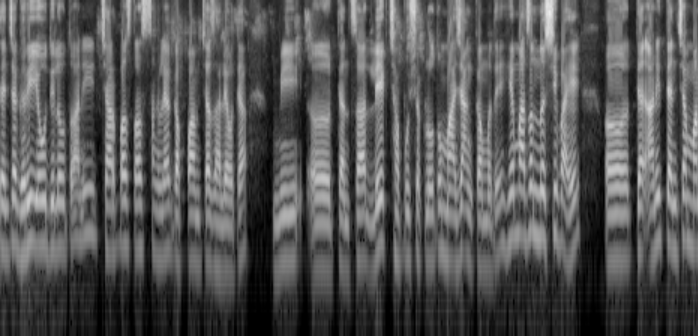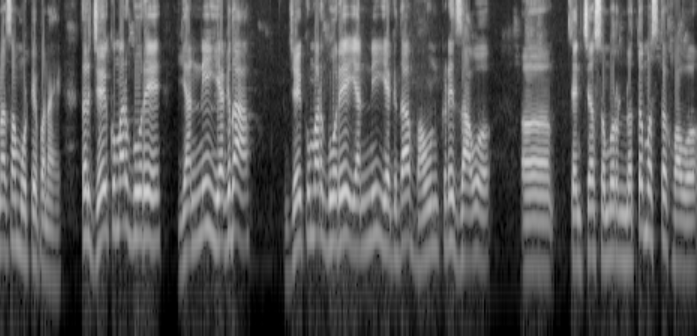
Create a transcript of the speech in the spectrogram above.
त्यांच्या घरी येऊ दिलं होतं आणि चार पाच तास चांगल्या गप्पा आमच्या झाल्या होत्या. मी त्यांचा लेख छापू शकलो होतो माझ्या अंकामध्ये. हे माझं नशीब आहे त्या आणि त्यांच्या मनाचा मोठेपण आहे. तर जयकुमार गोरे यांनी एकदा जयकुमार गोरे यांनी एकदा भाऊंकडे जावं त्यांच्यासमोर नतमस्तक व्हावं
